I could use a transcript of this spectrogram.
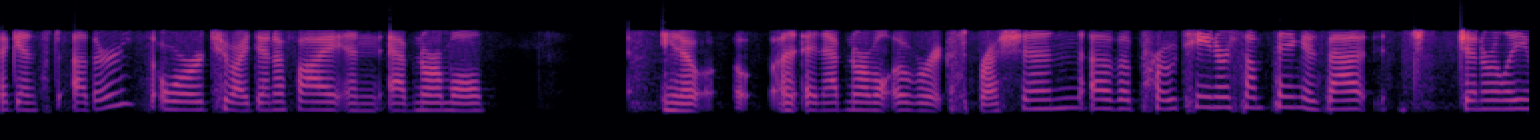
against others or to identify an abnormal you know an abnormal overexpression of a protein or something. Is that generally?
